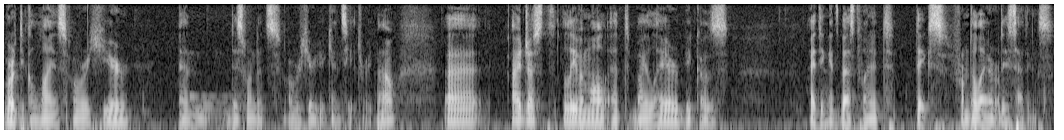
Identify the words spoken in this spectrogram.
vertical lines over here and this one that's over here you can see it right now. Uh, I just leave them all at by layer because I think it's best when it takes from the layer these settings.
